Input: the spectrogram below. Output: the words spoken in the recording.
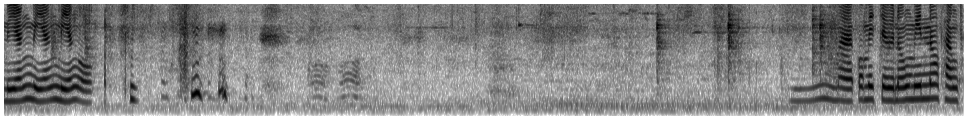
เหนียงเหนียงเหนียงออกอืมมาก็ไม่เจอน้องมิ้นเนาะพังพ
